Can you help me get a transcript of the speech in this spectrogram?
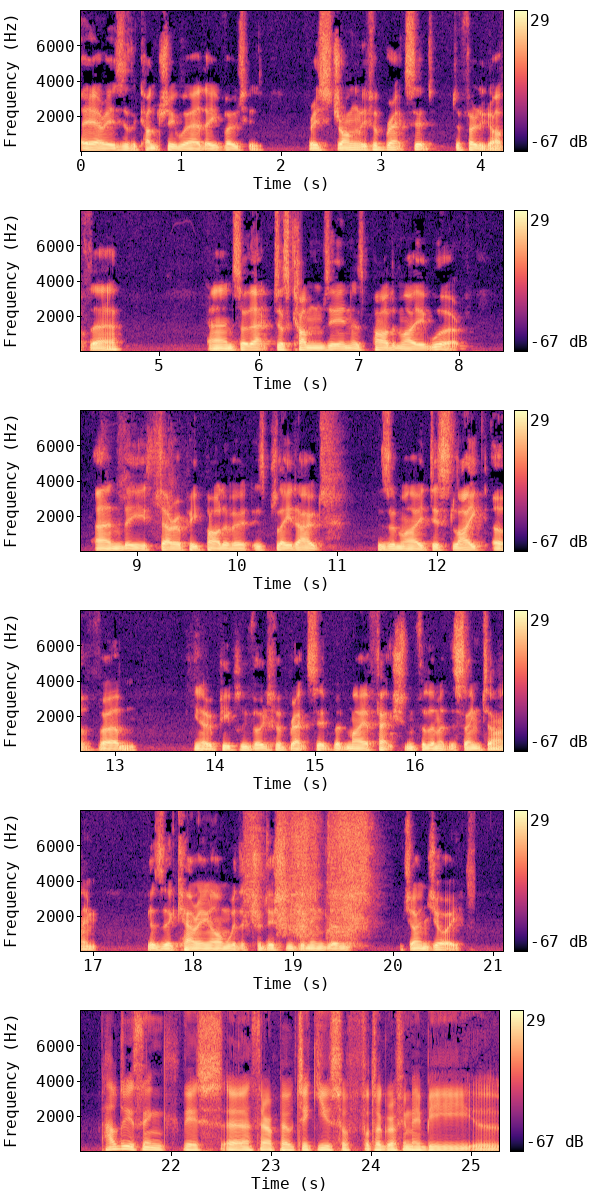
areas of the country where they voted very strongly for Brexit to photograph there. And so that just comes in as part of my work. And the therapy part of it is played out because of my dislike of, um, you know, people who voted for Brexit, but my affection for them at the same time because they're carrying on with the traditions in England which I enjoy. How do you think this uh, therapeutic use of photography maybe uh,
